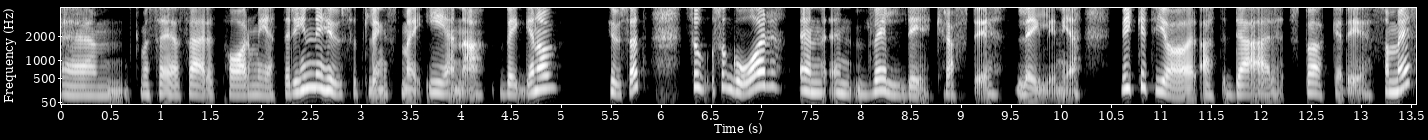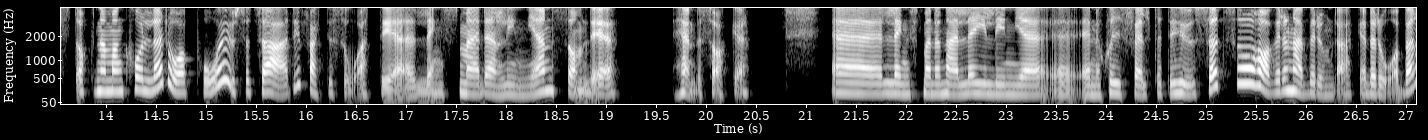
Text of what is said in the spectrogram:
eh, kan man säga så här ett par meter in i huset längs med ena väggen av huset, så, så går en, en väldigt kraftig lejlinje. Vilket gör att där spökar det som mest. Och när man kollar då på huset så är det faktiskt så att det är längs med den linjen som det händer saker. Eh, längs med den här lejlinje eh, energifältet i huset så har vi den här berömda garderoben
